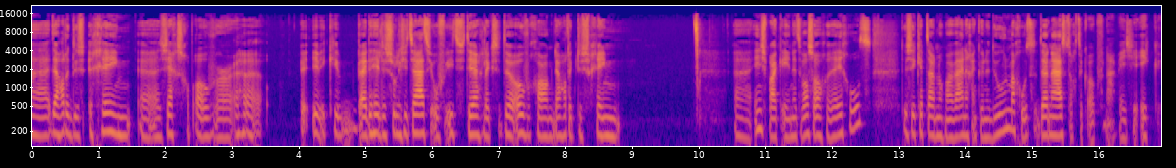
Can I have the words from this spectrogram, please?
Uh, daar had ik dus geen uh, zeggenschap over uh, ik, bij de hele sollicitatie of iets dergelijks, de overgang, daar had ik dus geen uh, inspraak in. Het was al geregeld. Dus ik heb daar nog maar weinig aan kunnen doen. Maar goed, daarnaast dacht ik ook van, nou weet je, ik,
